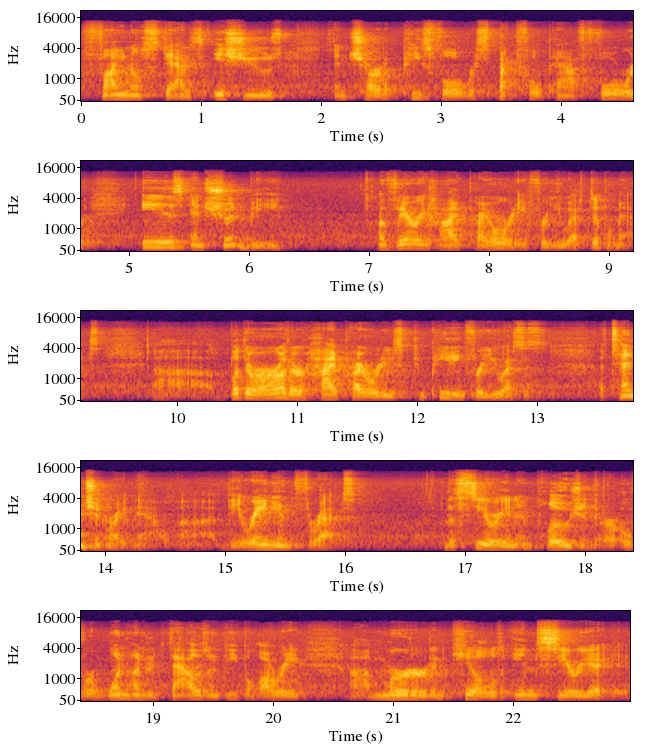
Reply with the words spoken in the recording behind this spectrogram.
final status issues and chart a peaceful, respectful path forward is and should be a very high priority for U.S. diplomats. Uh, but there are other high priorities competing for U.S.'s attention right now. Uh, the Iranian threat, the Syrian implosion. There are over 100,000 people already uh, murdered and killed in Syria.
